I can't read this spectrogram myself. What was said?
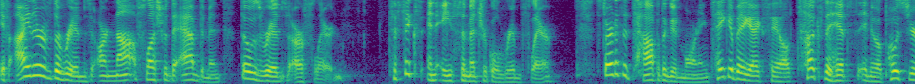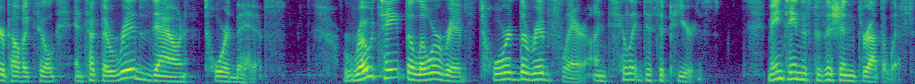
If either of the ribs are not flush with the abdomen, those ribs are flared. To fix an asymmetrical rib flare, start at the top of the good morning, take a big exhale, tuck the hips into a posterior pelvic tilt, and tuck the ribs down toward the hips. Rotate the lower ribs toward the rib flare until it disappears. Maintain this position throughout the lift.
